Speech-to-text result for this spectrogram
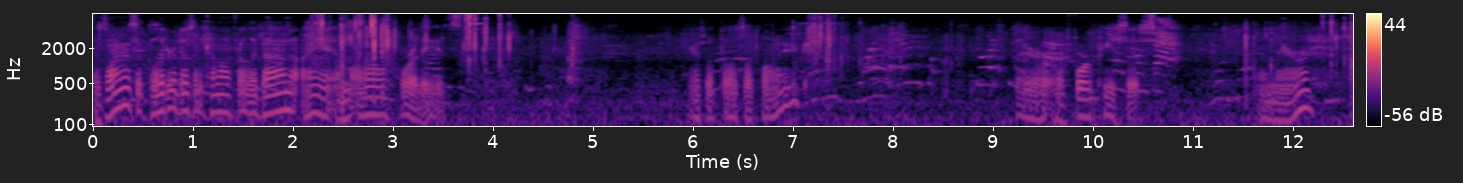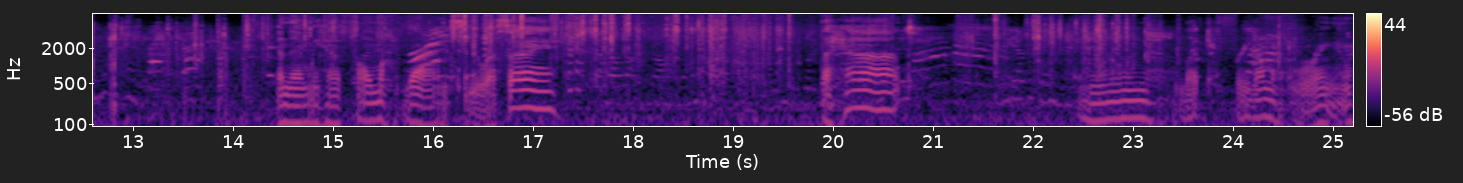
As long as the glitter doesn't come off really bad, I am all for these. Here's what those look like. There are four pieces in there. And then we have foam wands USA. The hat. And let freedom ring.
